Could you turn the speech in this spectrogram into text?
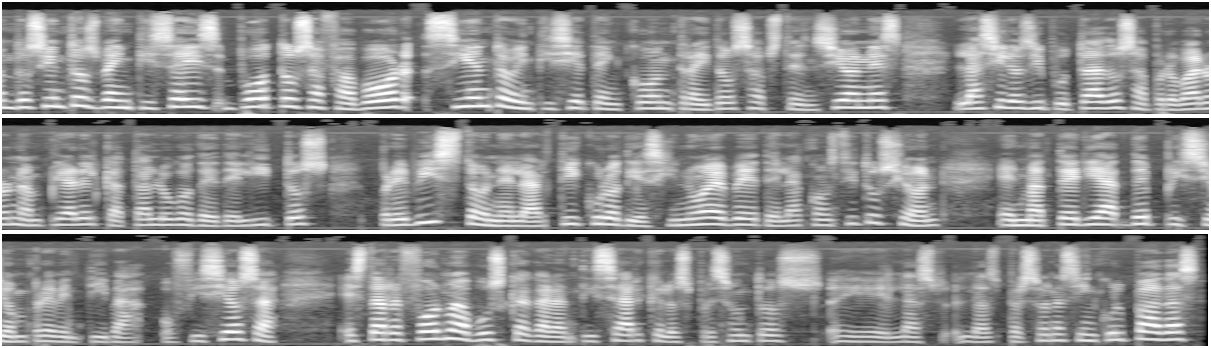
Con 226 votos a favor, 127 en contra y dos abstenciones, las y los diputados aprobaron ampliar el catálogo de delitos previsto en el artículo 19 de la Constitución en materia de prisión preventiva oficiosa. Esta reforma busca garantizar que los presuntos, eh, las, las personas inculpadas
